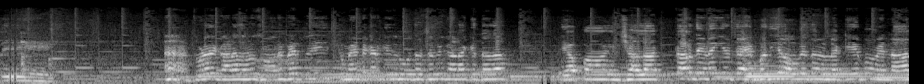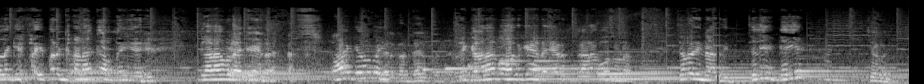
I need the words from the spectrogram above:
ਤੇ ਥੋੜਾ ਜਿਹਾ ਗਾਣਾ ਤੁਹਾਨੂੰ ਸੁਣਾਉਣੇ ਫਿਰ ਤੁਸੀਂ ਕਮੈਂਟ ਕਰਕੇ ਜ਼ਰੂਰ ਦੱਸੋ ਵੀ ਗਾਣਾ ਕਿੱਦਾਂ ਦਾ। ਤੇ ਆਪਾਂ ਇਨਸ਼ਾਅੱਲਾ ਕਰ ਦੇਣਾ ਹੀ ਆ, ਚਾਹੇ ਵਧੀਆ ਹੋਵੇ ਤੁਹਾਨੂੰ ਲੱਗੇ ਭਾਵੇਂ ਨਾ ਲੱਗੇ ਭਾਈ, ਪਰ ਗਾਣਾ ਕਰਨਾ ਹੀ ਹੈ। ਗਾਣਾ ਬੜਾ ਘੈਂਟ ਹੈ ਆਹ ਕਿਉਂ ਭਾਈ? ਤੇ ਗਾਣਾ ਬਹੁਤ ਘੈਂਟ ਹੈ ਯਾਰ ਗਾਣਾ ਬਹੁਤ ਸੋਹਣਾ। ਚਲੋ ਜੀ ਨਾਲ ਦੀ। ਚਲਿਏ ਗਈਏ? ਚਲੋ ਜੀ।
